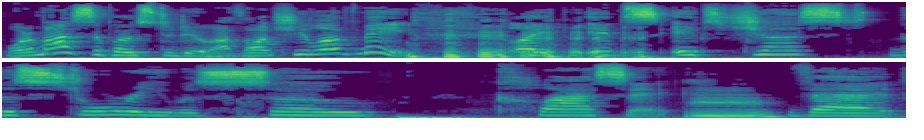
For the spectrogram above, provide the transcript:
what am I supposed to do? I thought she loved me. like it's it's just the story was so classic Mm-hmm. that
